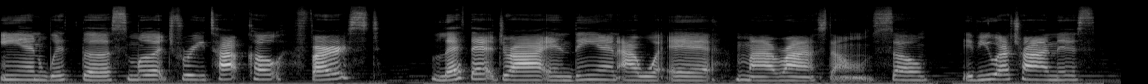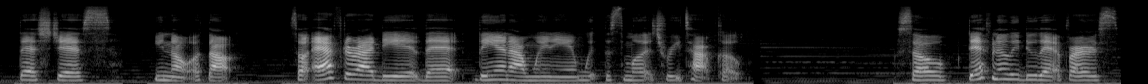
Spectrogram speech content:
in with the smudge free top coat first let that dry and then I will add my rhinestones so if you are trying this that's just, you know, a thought. So after I did that, then I went in with the smudge free top coat. So definitely do that first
